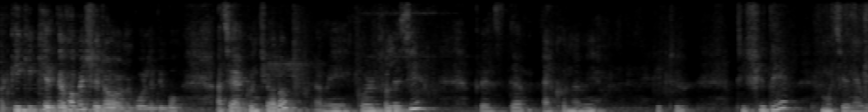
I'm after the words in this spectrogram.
আর কী কী খেতে হবে সেটাও আমি বলে দিব। আচ্ছা এখন চলো, আমি করে ফেলেছি ফেসটা এখন আমি একটু টিস্যু দিয়ে মুছে নেব।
